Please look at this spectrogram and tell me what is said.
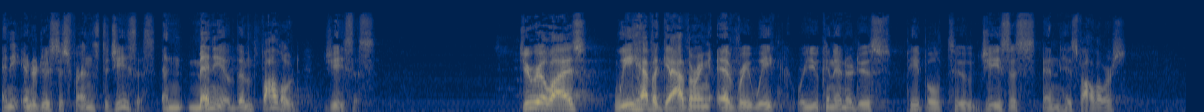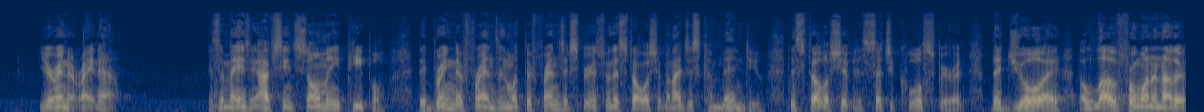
And he introduced his friends to Jesus, and many of them followed Jesus. Do you realize we have a gathering every week where you can introduce people to Jesus and his followers? You're in it right now. It's amazing. I've seen so many people. They bring their friends and what their friends experience from this fellowship, and I just commend you. This fellowship has such a cool spirit. The joy, the love for one another.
